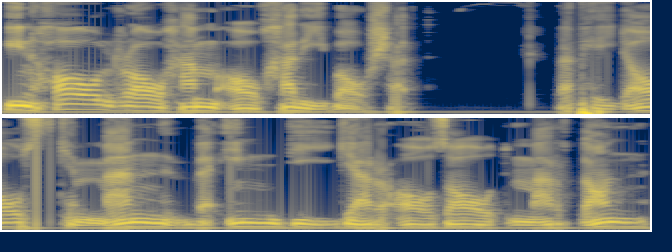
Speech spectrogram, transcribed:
این حال را هم آخری باشد و پیداست که من و این دیگر آزاد مردان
